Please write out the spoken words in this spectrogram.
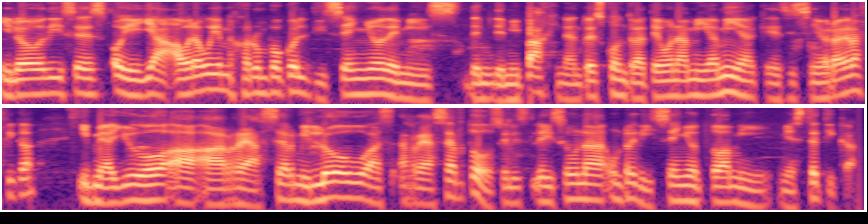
y luego dices, oye, ya, ahora voy a mejorar un poco el diseño de, mis, de, mi página. Entonces contraté a una amiga mía que es diseñadora gráfica y me ayudó a, rehacer mi logo, a, rehacer todo. le, le hice un rediseño toda mi, estética.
